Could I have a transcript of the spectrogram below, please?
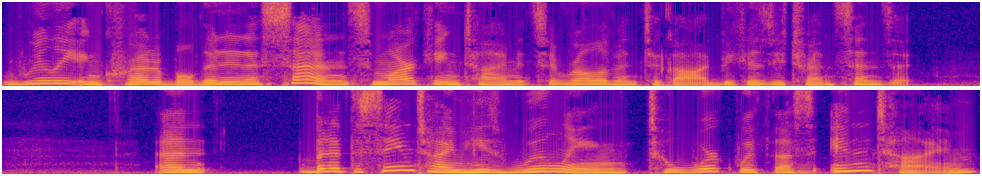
really incredible that, in a sense, marking time, it's irrelevant to God because He transcends it. And, but at the same time, He's willing to work with us in time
